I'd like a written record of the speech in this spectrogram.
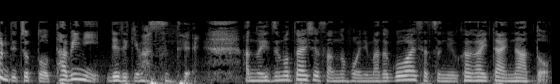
人でちょっと旅に出てきますんで、あの、出雲大社さんの方にまたご挨拶に伺いたいなと。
